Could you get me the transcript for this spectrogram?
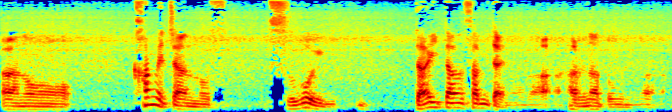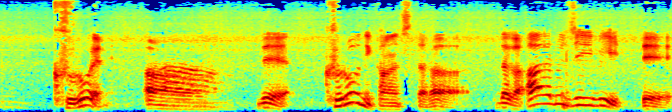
あの亀ちゃんのすごい大胆さみたいなのがあるなと思うのが黒やね。あで黒に関したらだから RGB って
